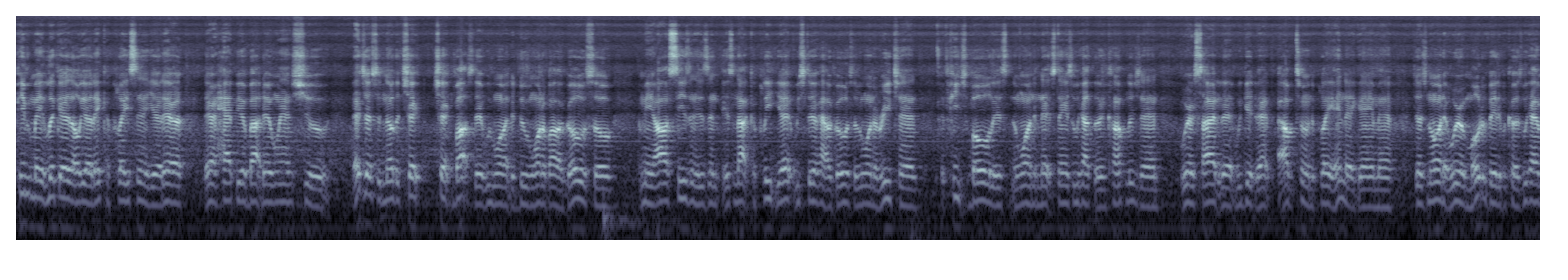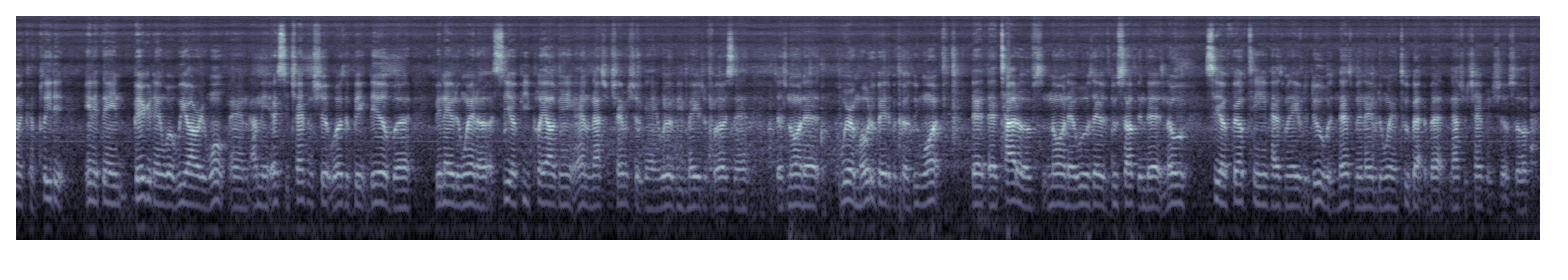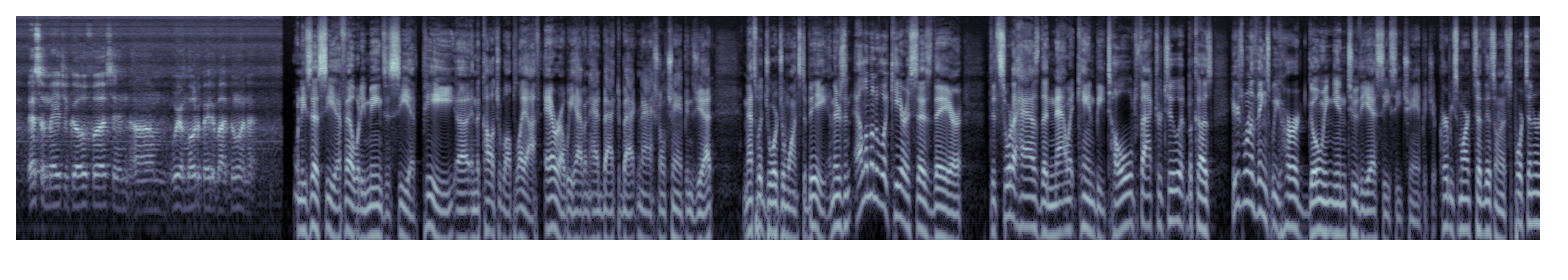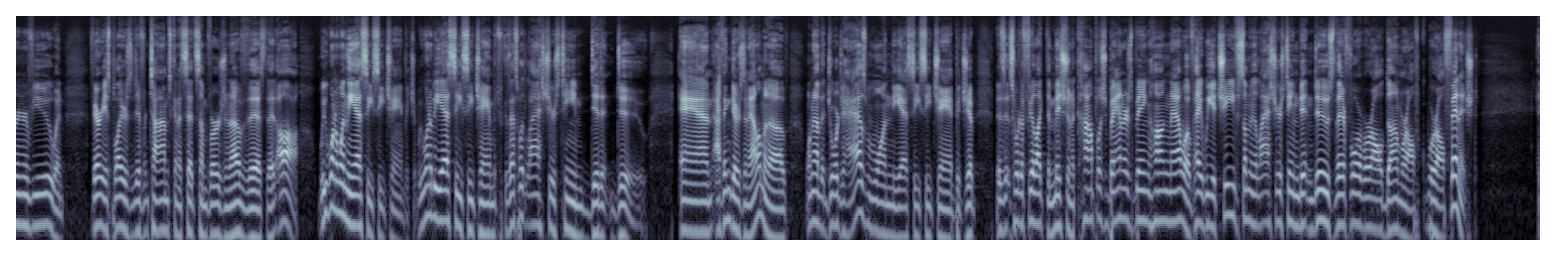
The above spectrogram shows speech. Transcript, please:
people may look at it, oh yeah, they complacent, yeah, they're they're happy about their win. Shoot, that's just another check check box that we wanted to do. One of our goals. So I mean, our season isn't is not complete yet. We still have goals that we want to reach, and the Peach Bowl is the one the next things we have to accomplish. And we're excited that we get that opportunity to play in that game, and just knowing that we're motivated because we haven't completed anything bigger than what we already want. And I mean, SC championship was a big deal, but being able to win a, CFP playoff game and a national championship game will be major for us. And just knowing that we're motivated because we want that, that title of knowing that we was able to do something that no CFL team has been able to do, and that's been able to win two back-to-back national championships. So that's a major goal for us, and um, we're motivated by doing that when he says CFL, what he means is CFP. Uh, in the college football playoff era, we haven't had back to back national champions yet. And that's what Georgia wants to be. And there's an element of what Kearis says there that sort of has the now it can be told factor to it because here's one of the things we heard going into the SEC championship. Kirby Smart said this on a Sports Center interview, and various players at different times kind of said some version of this that, oh, we want to win the SEC championship. We want to be SEC champions because that's what last year's team didn't do. And I think there's an element of, well, now that Georgia has won the SEC championship, does it sort of feel like the mission accomplished banner is being hung now of, hey, we achieved something that last year's team didn't do, so therefore we're all done, we're all we're all finished.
